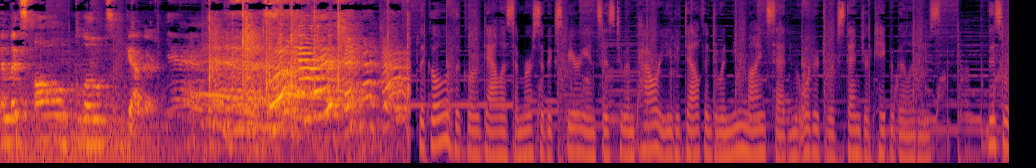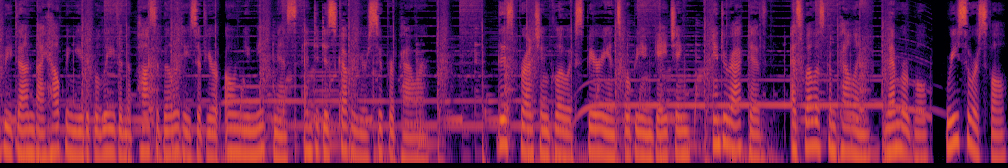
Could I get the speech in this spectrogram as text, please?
and let's all glow together. The goal of the Glow Dallas immersive experience is to empower you to delve into a new mindset in order to extend your capabilities. This will be done by helping you to believe in the possibilities of your own uniqueness and to discover your superpower. This brunch and glow experience will be engaging, interactive, as well as compelling, memorable, resourceful,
